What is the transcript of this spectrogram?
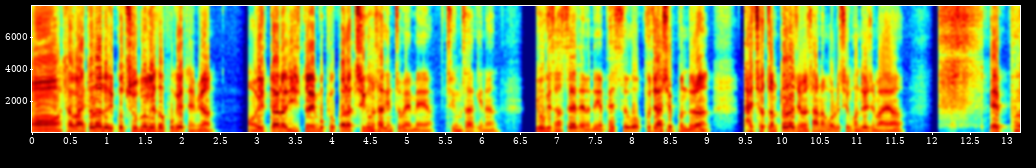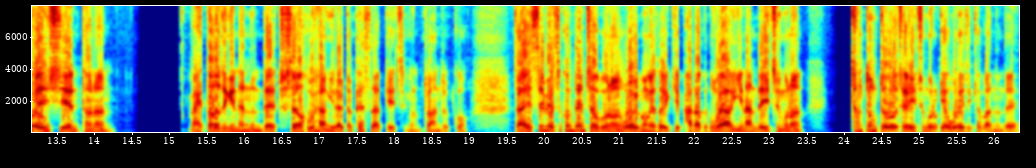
어, 자, 많이 떨어져 있고 주봉에서 보게 되면 어, 일단은 20점의 목표가라 지금 사기는 좀 애매해요. 지금 사기는. 여기서 샀어야 되는데 그냥 패스고 굳이 하실 분들은 다시 저점 떨어지면 사는 걸로 지금 건들지 마요. FNC 엔터는 많이 떨어지긴 했는데 추세가 고양이라 일단 패스할게요. 지금은 좀안 좋고. 자, SBS 콘텐츠 허브는 월봉에서 이렇게 바닥 모양이긴 한데 이 친구는 전통적으로 제가 이 친구를 꽤 오래 지켜봤는데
